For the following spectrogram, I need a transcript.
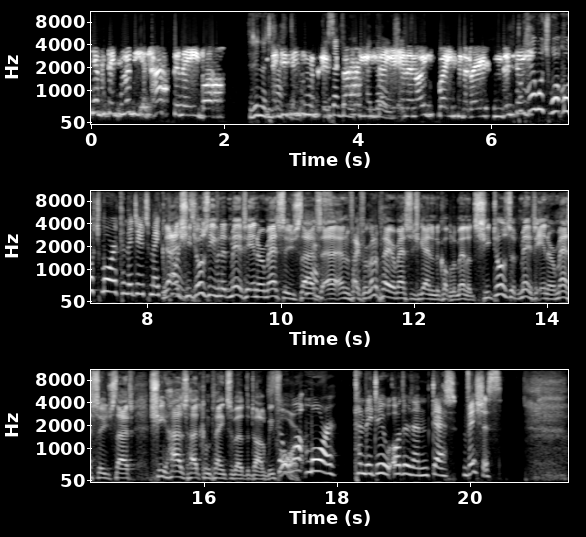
yeah, but they bloody attacked the neighbour They didn't attack them. didn't They sent them a exactly say it in a nice way to the person. They But how much? What much more can they do to make a Yeah, point? and she does even admit in her message that, Yes. uh, and in fact, we're going to play her message again in a couple of minutes. She does admit in her message that she has had complaints about the dog before. So before. what more can they do other than get vicious?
